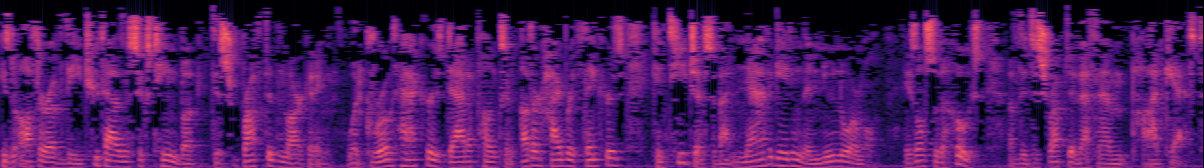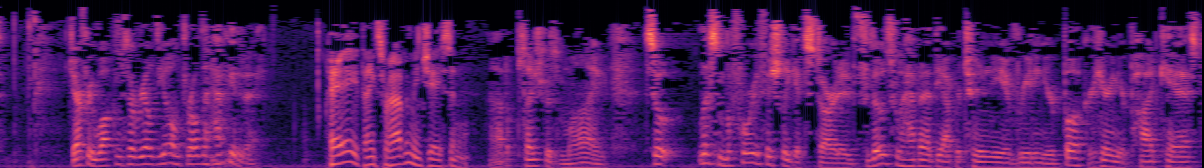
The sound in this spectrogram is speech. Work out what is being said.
He's an author of the 2016 book Disruptive Marketing What Growth Hackers, Data Punks, and Other Hybrid Thinkers Can Teach Us About Navigating the New Normal. He's also the host of the Disruptive FM podcast. Geoffrey, welcome to The Real Deal. I'm thrilled to have you today. Hey, thanks for having me, Jason. Uh, the pleasure is mine. So, listen, before we officially get started, for those who haven't had the opportunity of reading your book or hearing your podcast,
